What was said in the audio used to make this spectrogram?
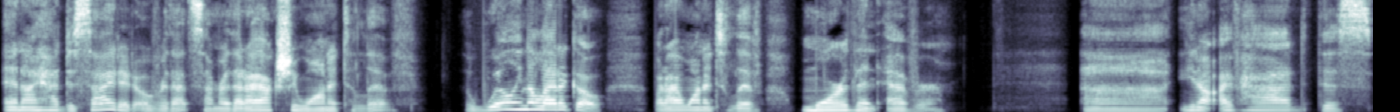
And I had decided over that summer that I actually wanted to live, willing to let it go, but I wanted to live more than ever. Uh, you know, I've had this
